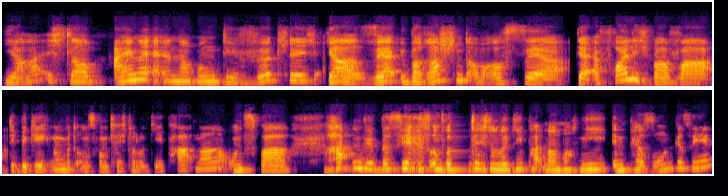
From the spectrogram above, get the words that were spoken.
Ja, ich glaube, eine Erinnerung, die wirklich ja sehr überraschend, aber auch sehr ja, erfreulich war, war die Begegnung mit unserem Technologiepartner. Und zwar hatten wir bis jetzt unsere Technologiepartner noch nie in Person gesehen.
